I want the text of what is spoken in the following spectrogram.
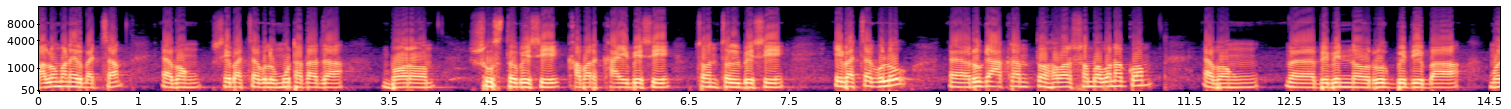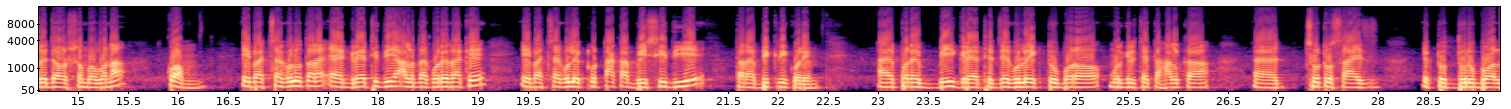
ভালো মানের বাচ্চা এবং সে বাচ্চাগুলো মোটা তাজা, বড়, সুস্থ বেশি, খাবার খায় বেশি, চঞ্চল বেশি। এই বাচ্চাগুলো রোগে আক্রান্ত হওয়ার সম্ভাবনা কম এবং বিভিন্ন রোগ ব্যাধি বা মরে যাওয়ার সম্ভাবনা কম। এই বাচ্চাগুলো তারা এক গ্রেড দিয়ে আলাদা করে রাখে। এই বাচ্চাগুলো একটু টাকা বেশি দিয়ে তারা বিক্রি করে। এরপরে বি গ্রেড যেগুলো একটু বড় মুরগির চাইতে হালকা ছোট সাইজ একটু দুর্বল,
